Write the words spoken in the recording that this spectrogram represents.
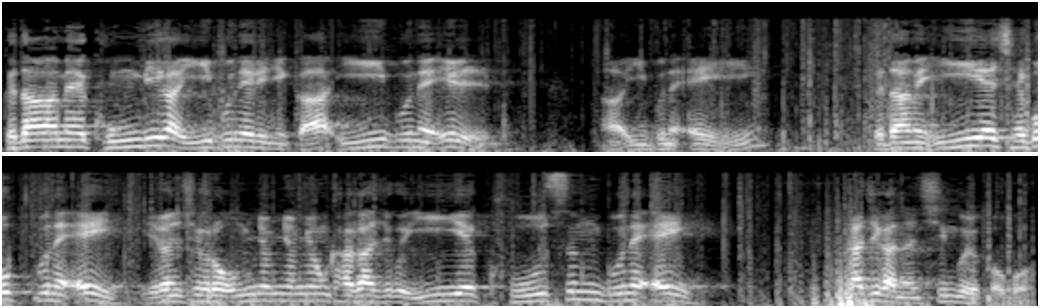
그 다음에 공비가 2분의 1이니까 2분의 1, 어, 2분의 A, 그 다음에 2의 제곱분의 A 이런 식으로 옴뇸뇸뇸 가가지고 2의 9승분의 A까지 가는 친구일 거고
